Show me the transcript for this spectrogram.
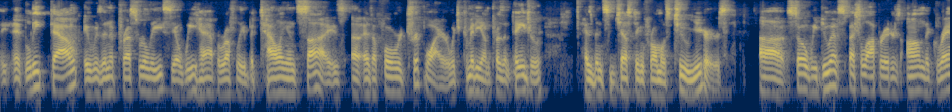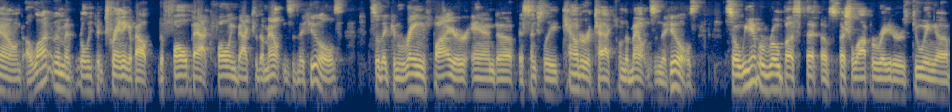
it leaked out. It was in a press release. You know, we have roughly a battalion size uh, as a forward tripwire, which Committee on Present Danger has been suggesting for almost two years. Uh, so we do have special operators on the ground. A lot of them have really been training about the fall back, falling back to the mountains and the hills, so they can rain fire and uh, essentially counterattack from the mountains and the hills. So we have a robust set of special operators doing a,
